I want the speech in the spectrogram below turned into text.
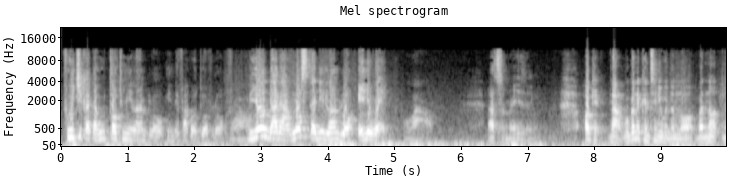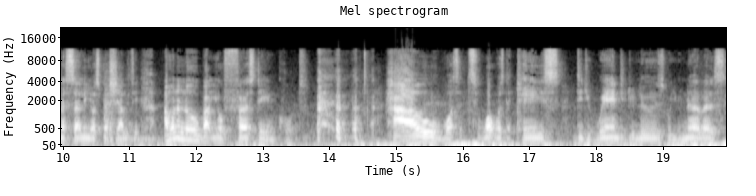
Fui Tsikata, who taught me land law in the Faculty of Law. Wow. Beyond that, I have not studied land law anywhere. Wow. That's amazing. Okay, now we're going to continue with the law, but not necessarily your specialty. I want to know about your first day in court. How was it? What was the case? Did you win? Did you lose? Were you nervous?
